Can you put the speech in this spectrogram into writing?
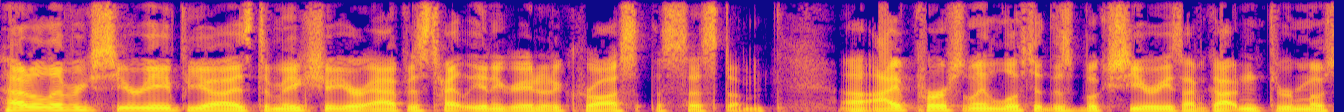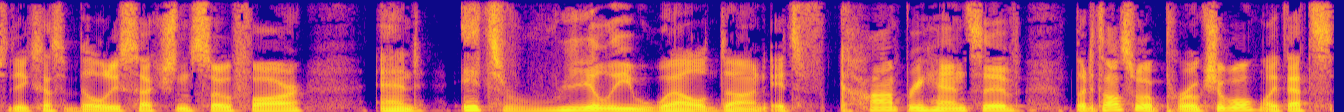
How to leverage Siri APIs to make sure your app is tightly integrated across the system. Uh, I personally looked at this book series. I've gotten through most of the accessibility sections so far and it's really well done. It's comprehensive, but it's also approachable. Like that's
